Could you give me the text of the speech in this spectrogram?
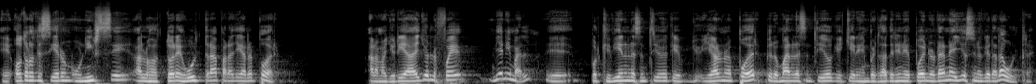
Eh, otros decidieron unirse a los actores ultra para llegar al poder. A la mayoría de ellos les fue bien y mal, eh, porque bien en el sentido de que llegaron al poder, pero mal en el sentido de que quienes en verdad tenían el poder no eran ellos, sino que era la ultra.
